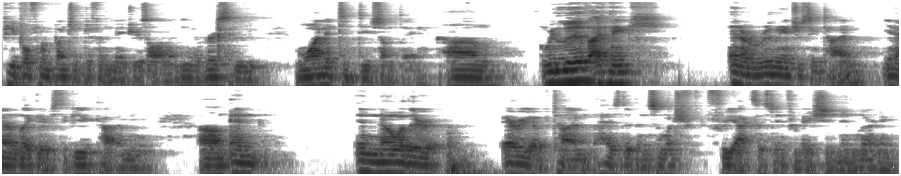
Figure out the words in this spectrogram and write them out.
people from a bunch of different majors all around the university wanted to do something. Um, we live, I think, in a really interesting time. You know, like there's the gig economy, um, and in no other area of time has there been so much free access to information and learning.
